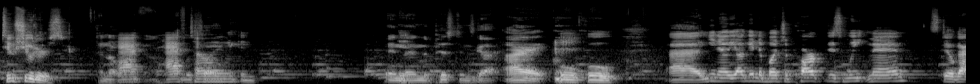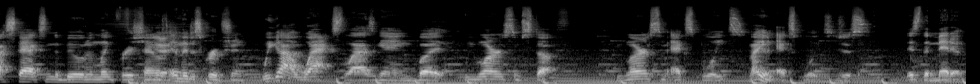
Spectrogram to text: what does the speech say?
Two shooters, and half half tone like- and And then the Pistons guy. All right, cool, cool. Uh, you know, y'all getting a bunch of park this week, man. Still got stacks in the building. Link for his channels Yeah. in the description. We got waxed last game, but we learned some stuff. We learned some exploits. Not even exploits, just it's the meta.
